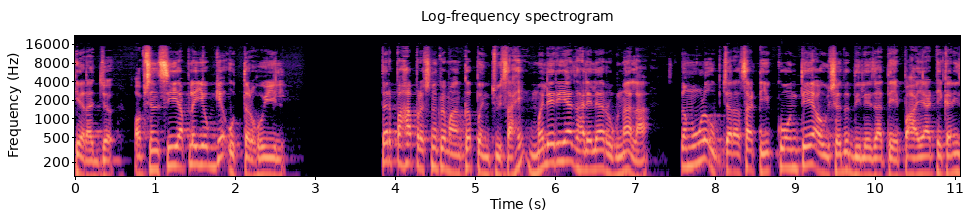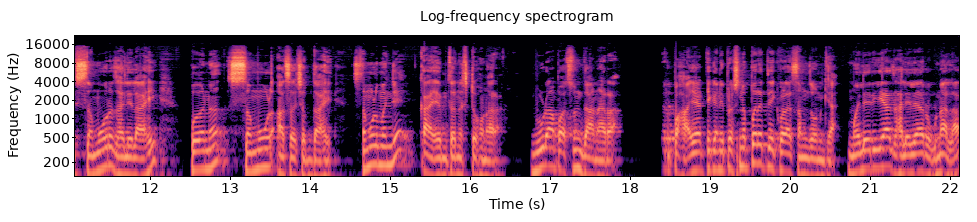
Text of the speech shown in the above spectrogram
हे राज्य. ऑप्शन सी आपलं योग्य उत्तर होईल. तर पहा प्रश्न क्रमांक पंचवीस आहे. मलेरिया झालेल्या रुग्णाला समूळ उपचारासाठी कोणते औषध दिले जाते? पहा या ठिकाणी समोर झालेला आहे. पण समूळ असा शब्द आहे. समूळ म्हणजे कायमचा नष्ट होणारा बुडापासून जाणारा. तर पहा या ठिकाणी प्रश्न परत एक वेळा समजावून घ्या. मलेरिया झालेल्या रुग्णाला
